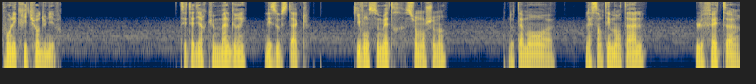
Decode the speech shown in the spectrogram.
pour l'écriture du livre. C'est-à-dire que malgré les obstacles qui vont se mettre sur mon chemin, notamment euh, la santé mentale, le fait euh,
